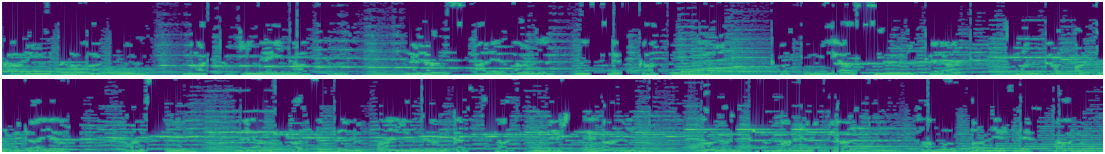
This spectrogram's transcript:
կար իմ քաղաքում մարդիկ էին ապրում: Նրանց հարևանը մի սև կատու ուներ: Կատուն միասին մի կրակ: Մանկապատի վրայով անցնում, նրան հաց ուտելու պահին հանկարծ ցատկում էր սեղանին, աման-թաման էր ջարդում, համով բաներն էր տանում,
